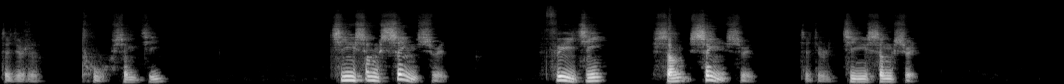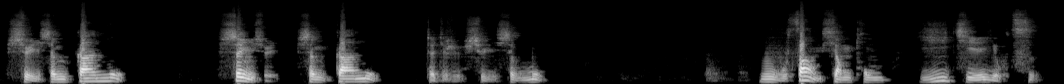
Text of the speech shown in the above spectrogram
这就是土生金。金生肾水，肺金生肾水，这就是金生水。水生肝木，肾水生肝木，这就是水生木。五脏相通，一节有次。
